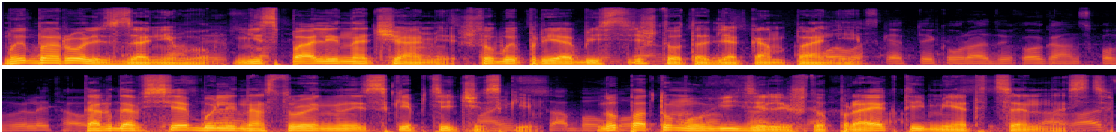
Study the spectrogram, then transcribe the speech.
Мы боролись за него, не спали ночами, чтобы приобрести что-то для компании. Тогда все были настроены скептически, но потом увидели, что проект имеет ценность.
